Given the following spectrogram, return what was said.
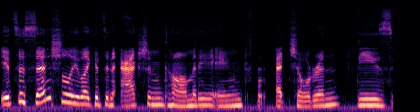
It's essentially like it's an action comedy aimed for, at children. These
